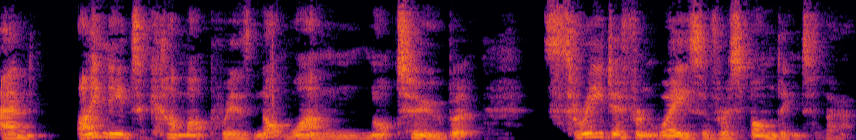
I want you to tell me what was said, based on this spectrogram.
And I need to come up with not one, not two, but three different ways of responding to that.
